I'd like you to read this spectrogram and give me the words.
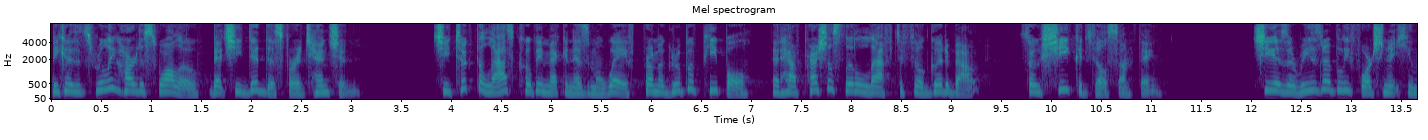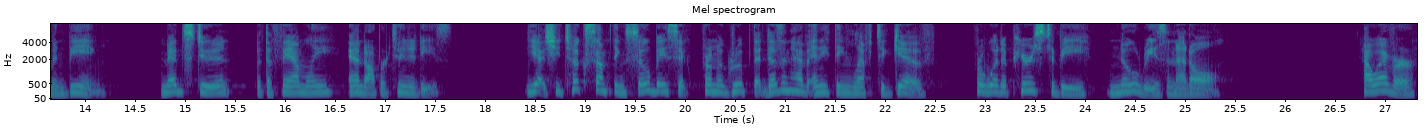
because it's really hard to swallow that she did this for attention. She took the last coping mechanism away from a group of people that have precious little left to feel good about so she could feel something. She is a reasonably fortunate human being, med student with a family and opportunities. Yet she took something so basic from a group that doesn't have anything left to give for what appears to be no reason at all. However,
